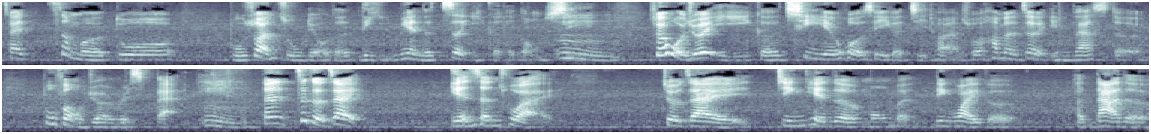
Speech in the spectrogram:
在这么多不算主流的里面的这一个的东西，嗯。所以我觉得以一个企业或者是一个集团来说，他们的这个 invest 的部分，我觉得很 respect。嗯。但是这个在延伸出来，就在今天的 moment，另外一个很大的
